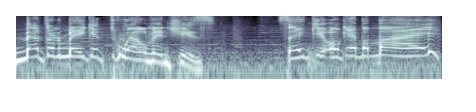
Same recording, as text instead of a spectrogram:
Better make it 12 inches. Thank you. Okay, bye bye.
